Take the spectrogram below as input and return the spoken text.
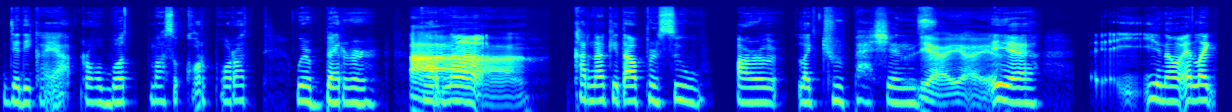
jadi kayak robot masuk korporat. We're better Karena- ah, karena kita pursue our like true passions. ya ya ya Iya. You know, and like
